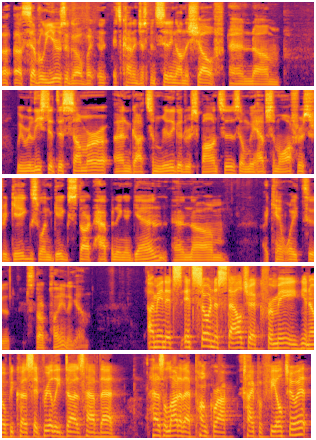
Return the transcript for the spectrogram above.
uh, uh, several years ago. But it, it's kind of just been sitting on the shelf, and um, we released it this summer and got some really good responses and we have some offers for gigs when gigs start happening again and um, i can't wait to start playing again I mean, it's it's so nostalgic for me, you know, because it really does have that has a lot of that punk rock type of feel to it.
